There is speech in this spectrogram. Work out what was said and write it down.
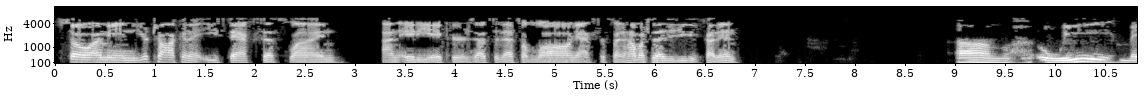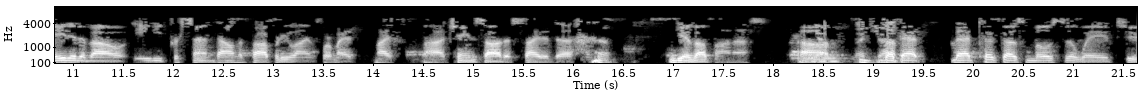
So, I mean, you're talking an east access line on 80 acres. That's a, that's a long access line. How much of that did you get cut in? Um, we made it about 80% down the property line before my, my, uh, chainsaw decided to give up on us. Um, but that, that took us most of the way to,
